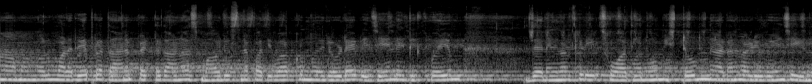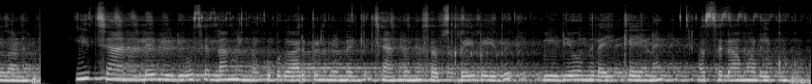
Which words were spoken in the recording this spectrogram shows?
നാമങ്ങളും വളരെ പ്രധാനപ്പെട്ടതാണ്. അസ്മാവുൽ ഹുസ്ന പതിവാക്കുന്നതിലൂടെ വിജയം ലഭിക്കുകയും ജനങ്ങൾക്കിടയിൽ സ്വാധീനവും ഇഷ്ടവും നേടാൻ കഴിയുകയും ചെയ്യുന്നതാണ്. ഈ ചാനലിലെ വീഡിയോസ് എല്ലാം നിങ്ങൾക്ക് ഉപകാരപ്പെടുന്നുണ്ടെങ്കിൽ ചാനൽ ഒന്ന് സബ്സ്ക്രൈബ് ചെയ്ത് വീഡിയോ ഒന്ന് ലൈക്ക് ചെയ്യണേ. അസ്സലാമു അലൈക്കും.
